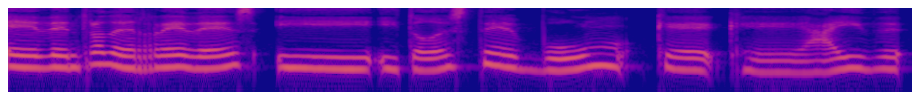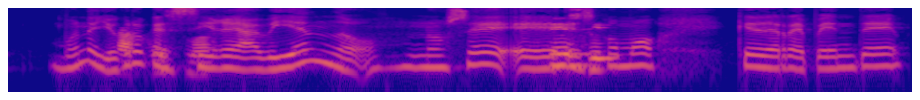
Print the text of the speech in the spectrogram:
eh, dentro de redes y, todo este boom que, que hay de, bueno, yo creo que sigue habiendo, no sé, eh, es como que de repente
